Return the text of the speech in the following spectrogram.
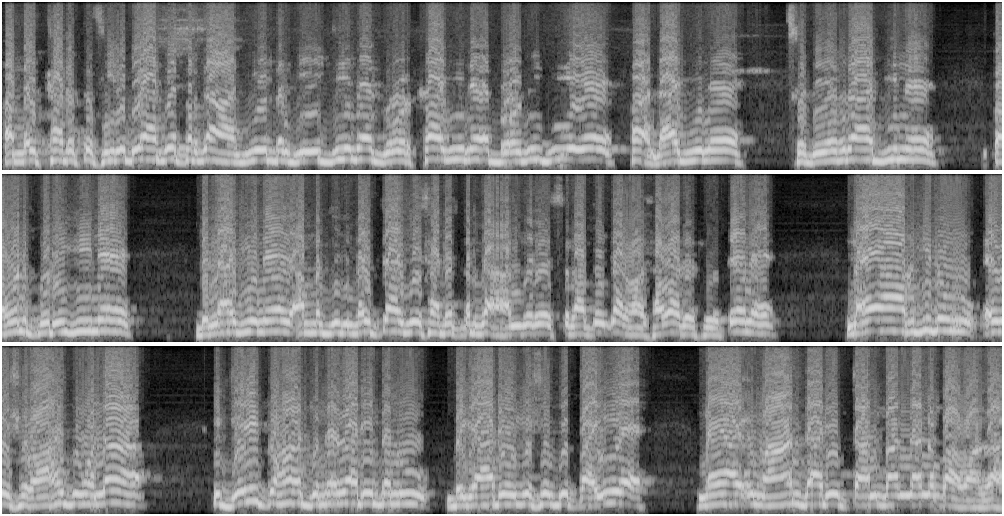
ਅੰਮ੍ਰਿਤਸਰ ਦੇ ਤਹਿਸੀਲ ਬਿਆਰ ਦੇ ਪ੍ਰਧਾਨ ਜੀ ਬਲਜੀਤ ਜੀ ਨੇ, ਗੋਰਖਾ ਜੀ ਨੇ ਬੋਬੀ ਜੀ ਨੇ, ਭਾਂਡਾ ਜੀ ਨੇ, ਸੁਦੇਵ ਰਾਜ ਜੀ ਨੇ, ਪਵਨਪੁਰੀ ਜੀ ਨੇ ਬਿੱਲਾ ਜੀ ਨੇ ਅਮਰਜੀਤ ਮਹਿਤਾ ਜੀ, ਸਾਡੇ ਪ੍ਰਧਾਨ ਜਿਹੜੇ ਸਰਾਤੇ ਧਰਮਾ ਸਭਾ ਦੇ ਖਲੋਤੇ ਨੇ, ਮੈਂ ਆਪ ਜੀ ਨੂੰ ਇਹ ਵਿਸ਼ਵਾਸ ਦਿਵਾਉਣਾ ਕਿ ਜਿਹੜੀ ਤੁਹਾਂ ਜ਼ਿੰਮੇਵਾਰੀ ਮੈਨੂੰ ਬਾਜ਼ਾਰ ਰਜਿਸਟ੍ਰੇਸ਼ਨ ਦੀ ਪਾਈ ਹੈ, ਮੈਂ ਇਮਾਨਦਾਰੀ ਤਨ ਮਨ ਨਾਲ ਨਿਭਾਵਾਂਗਾ।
